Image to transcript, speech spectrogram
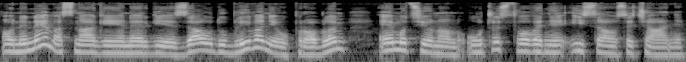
one nema snage i energije za udubljivanje u problem, emocionalno učestvovanje i saosećanje.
